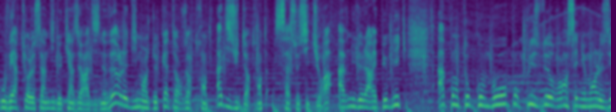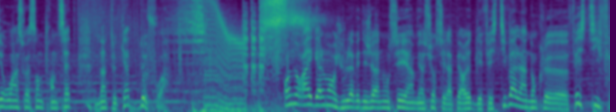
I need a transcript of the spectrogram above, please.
Ouverture le samedi de 15h à 19h. Le dimanche de 14h30 à 18h30. Ça se situera avenue de la République à Ponto Combo. Pour plus de renseignements, le 01 60 37 24 deux fois. On aura également, je vous l'avais déjà annoncé, hein, bien sûr, c'est la période des festivals. Hein, donc le festif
